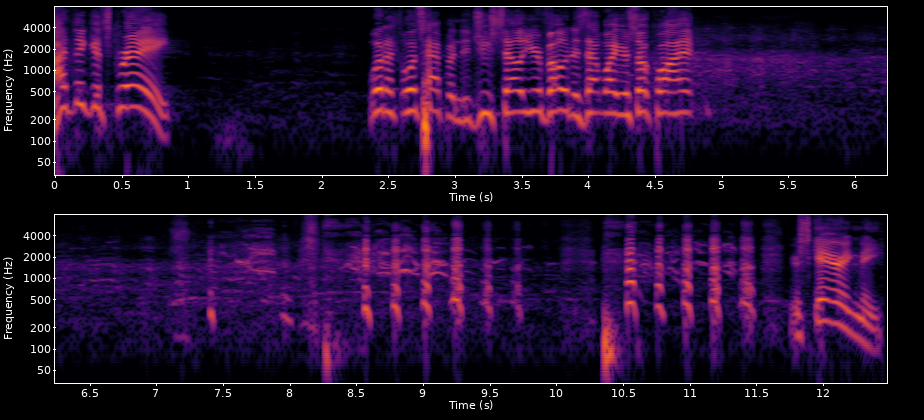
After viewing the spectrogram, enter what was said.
I think it's great. What, what's happened? Did you sell your vote? Is that why you're so quiet? you're scaring me.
